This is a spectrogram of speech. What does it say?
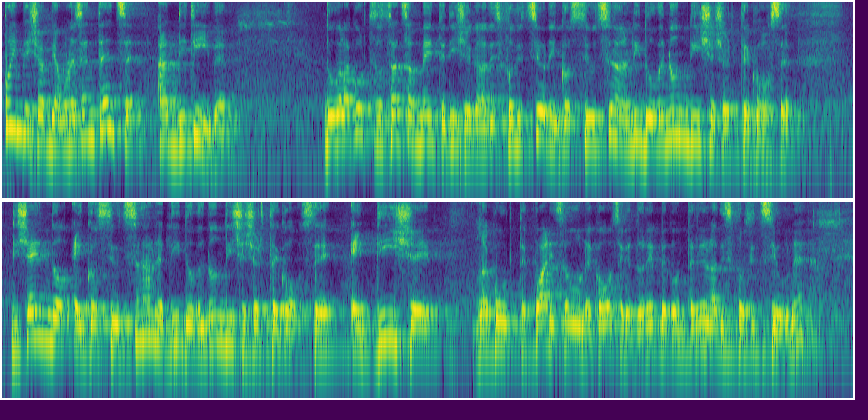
Poi invece abbiamo le sentenze additive, dove la Corte sostanzialmente dice che la disposizione è incostituzionale lì dove non dice certe cose. Dicendo è incostituzionale lì dove non dice certe cose e dice la Corte quali sono le cose che dovrebbe contenere la disposizione,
